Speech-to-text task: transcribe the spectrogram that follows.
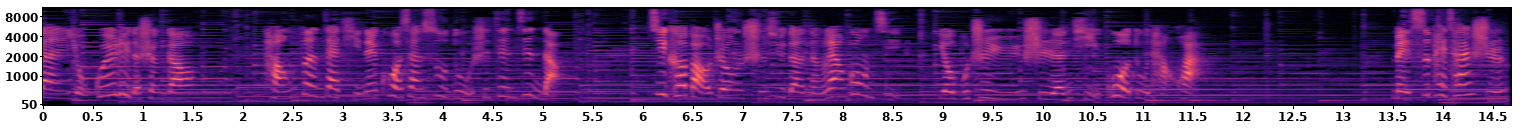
但有规律的升高，糖分在体内扩散速度是渐进的，既可保证持续的能量供给，又不至于使人体过度糖化。每次配餐时。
